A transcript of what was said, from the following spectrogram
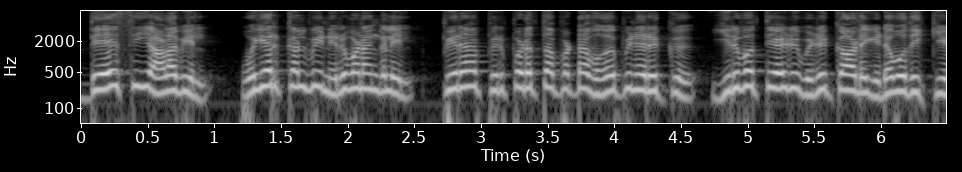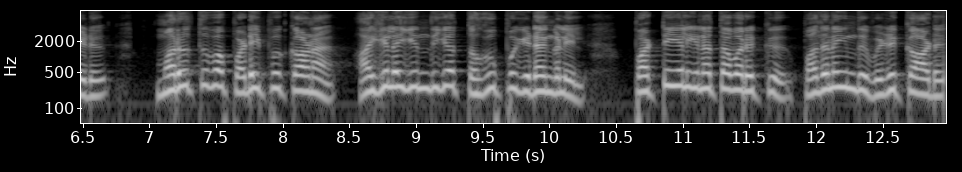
தேசிய அளவில் உயர்கல்வி நிறுவனங்களில் பிற பிற்படுத்தப்பட்ட வகுப்பினருக்கு இருபத்தேழு விழுக்காடு இடஒதுக்கீடு. மருத்துவ படிப்புக்கான அகில இந்திய தொகுப்பு இடங்களில் பட்டியல் இனத்தவருக்கு பதினைந்து விழுக்காடு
